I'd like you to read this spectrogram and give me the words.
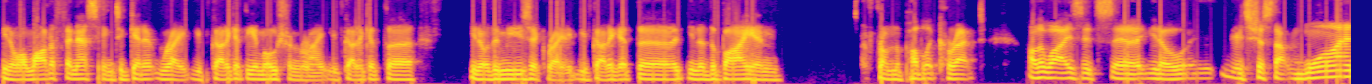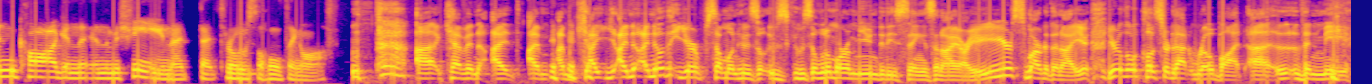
you know a lot of finessing to get it right. You've got to get the emotion right. You've got to get the you know the music right. You've got to get the you know the buy-in from the public correct Otherwise, it's uh, you know it's just that one cog in the in the machine that that throws the whole thing off. Uh, Kevin, I I'm, I'm I, I know that you're someone who's, who's, who's a little more immune to these things than I are. You're smarter than I. You're, you're a little closer to that robot uh, than me.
